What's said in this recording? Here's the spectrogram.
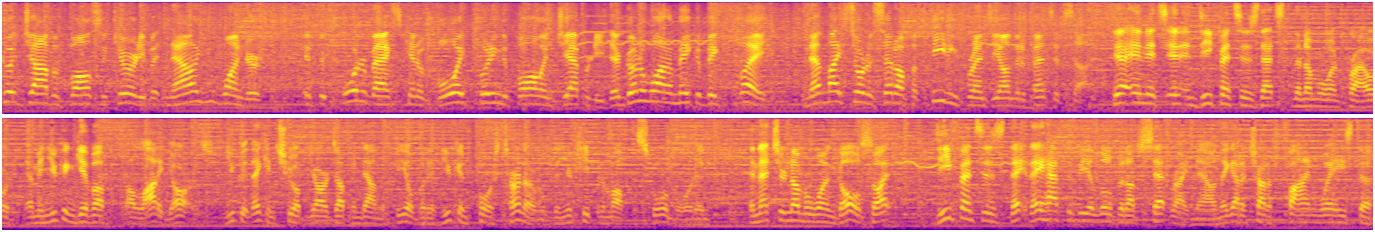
good job of ball security, but now you wonder if the quarterbacks can avoid putting the ball in jeopardy. They're going to want to make a big play, and that might sort of set off a feeding frenzy on the defensive side. Yeah, and it's in, defenses that's the number one priority. I mean, you can give up a lot of yards. You could they can chew up yards up and down the field, but if you can force turnovers, then you're keeping them off the scoreboard, and and that's your number one goal. So I, defenses they they have to be a little bit upset right now, and they got to try to find ways to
